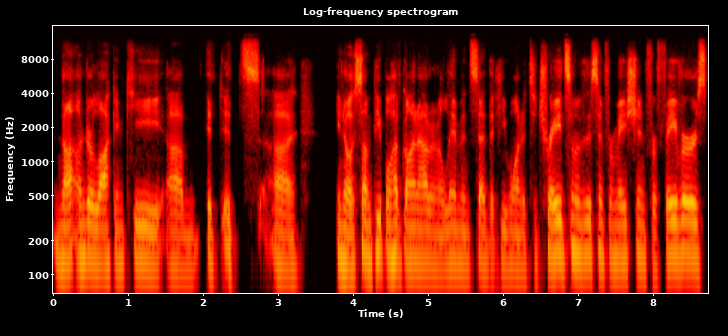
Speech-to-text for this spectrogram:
not under lock and key. Um, it, it's uh, you know, some people have gone out on a limb and said that he wanted to trade some of this information for favors.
